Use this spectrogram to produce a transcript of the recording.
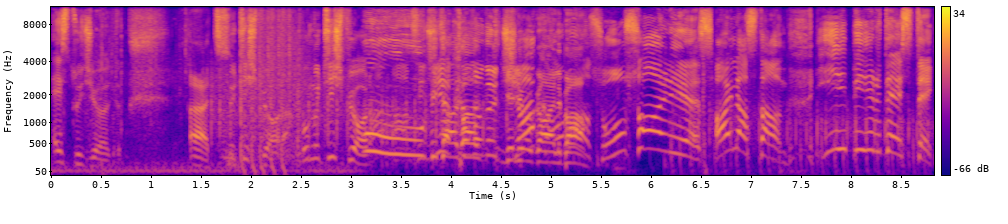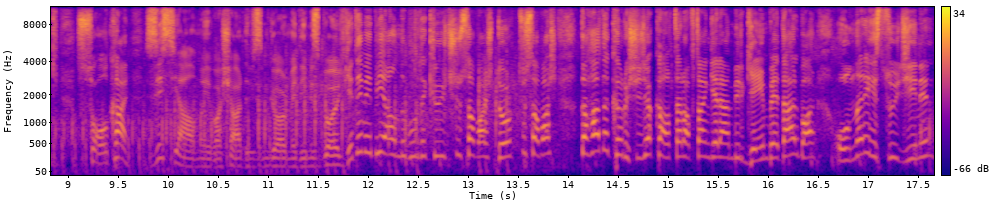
S2G öldürmüş. Evet. Müthiş bir oran. Bu müthiş bir oran. Oo, Atıcı bir tane daha geliyor galiba. ama Son saniye. Saylas'tan iyi bir destek. Solkay Zisi almayı başardı bizim görmediğimiz bölgede ve bir anda buradaki üçlü savaş, dörtlü savaş daha da karışacak. Alt taraftan gelen bir game bedel var. Onlar S2G'nin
